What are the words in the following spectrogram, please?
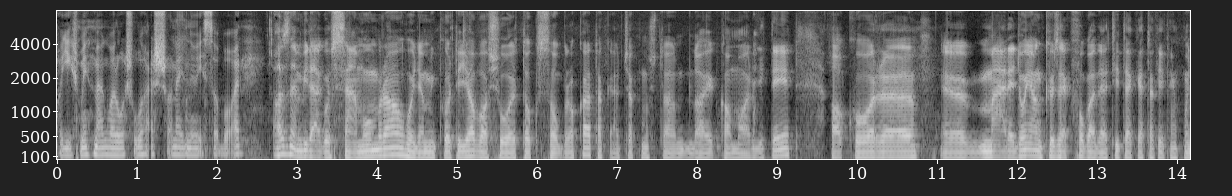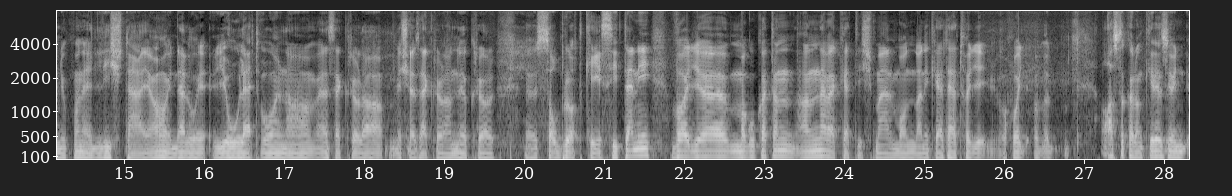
hogy ismét megvalósulhasson egy női szobor. Az nem világos számomra, hogy amikor ti javasoltok szobrokat, akár csak most a Dajka Margitét, akkor ö, ö, már egy olyan közeg fogad el titeket, akiknek mondjuk van egy listája, hogy ne jó lett volna ezekről a, és ezekről a nőkről ö, szobrot készíteni, vagy ö, magukat a, a neveket is már mondani kell. Tehát, hogy, hogy azt akarom kérdezni, hogy,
